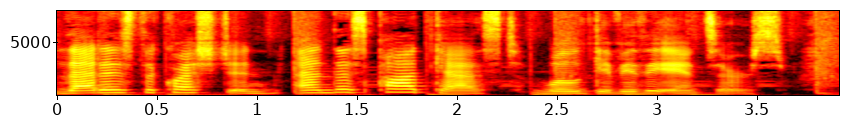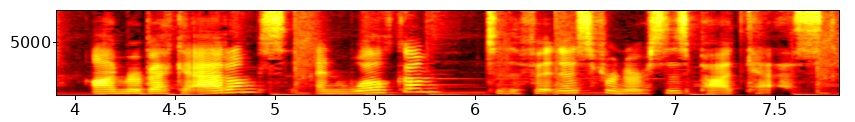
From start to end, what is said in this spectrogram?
That is the question, and this podcast will give you the answers. I'm Rebecca Adams, and welcome to the Fitness for Nurses podcast.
